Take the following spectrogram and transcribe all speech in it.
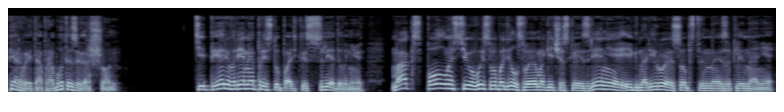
«Первый этап работы завершен». Теперь время приступать к исследованию. Макс полностью высвободил свое магическое зрение, игнорируя собственное заклинание.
